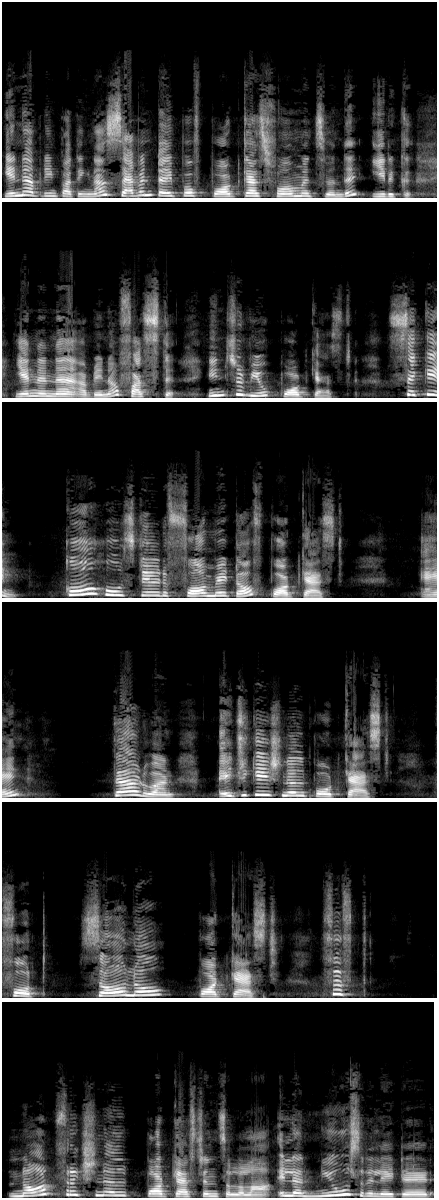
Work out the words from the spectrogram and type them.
என்ன அப்படின்னு பார்த்தீங்கன்னா seven type of podcast formats வந்து இருக்குது என்னென்ன அப்படின்னா first interview podcast second cohosted format of podcast and third one educational podcast fourth solo podcast fifth நான் ஃப்ரிக்ஷனல் பாட்காஸ்ட்னு சொல்லலாம் இல்லை நியூஸ் ரிலேட்டட்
